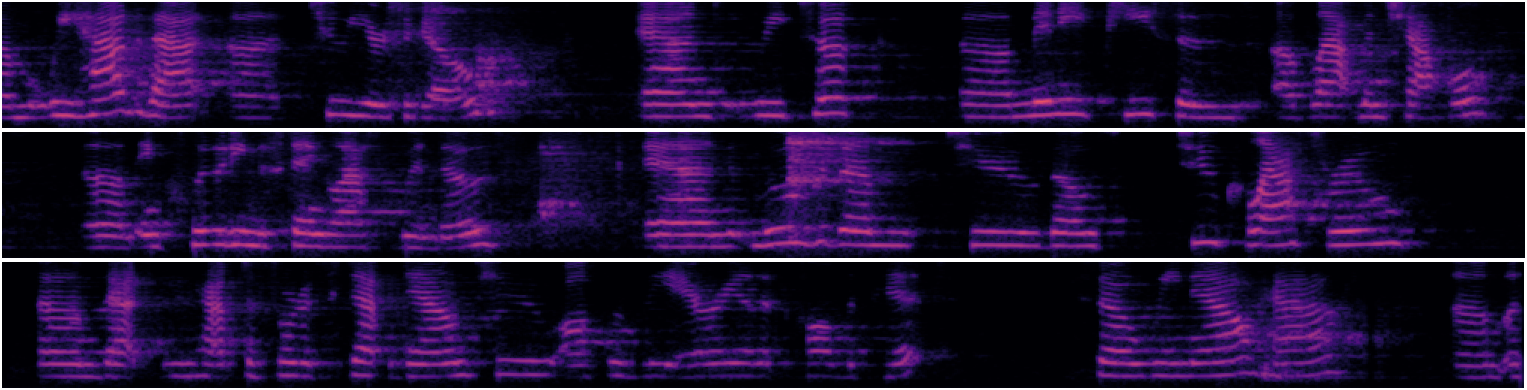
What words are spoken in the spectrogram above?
Um, we had that uh, two years ago, and we took uh, many pieces of Lampman Chapel um, including the stained glass windows, and moved them to those two classrooms um, that you have to sort of step down to off of the area that's called the pit. So we now have um, a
